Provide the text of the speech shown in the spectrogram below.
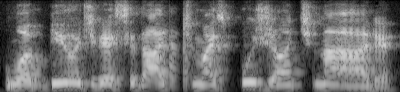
uma biodiversidade mais pujante na área.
